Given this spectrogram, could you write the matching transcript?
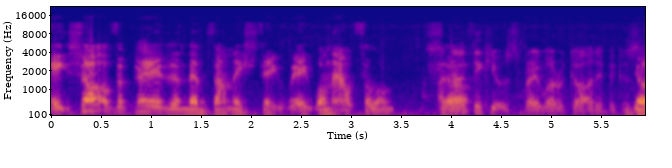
it. it sort of appeared and then vanished. It, it wasn't out for long. So. I don't think it was very well regarded because No,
